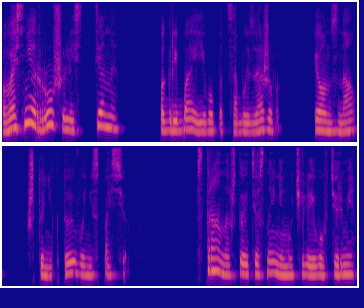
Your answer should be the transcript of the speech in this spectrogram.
Во сне рушились стены, погребая его под собой заживо, и он знал, что никто его не спасет. Странно, что эти сны не мучили его в тюрьме.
